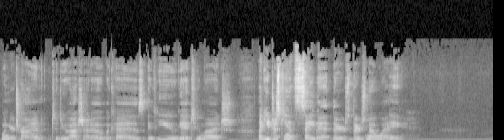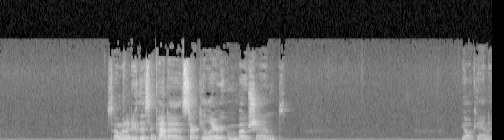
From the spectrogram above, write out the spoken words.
when you're trying to do eyeshadow because if you get too much, like you just can't save it. There's, there's no way. So I'm going to do this in kind of circular motions. Y'all can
